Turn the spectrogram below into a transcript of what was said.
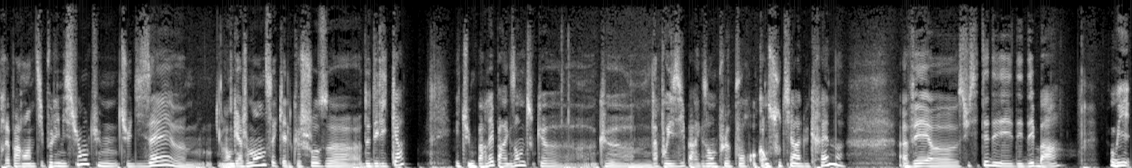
préparant un petit peu l'émission, tu, tu disais, euh, l'engagement, c'est quelque chose euh, de délicat. Et tu me parlais, par exemple, que, que euh, la poésie, par exemple, pour, en soutien à l'Ukraine, avait euh, suscité des, des débats. Oui,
